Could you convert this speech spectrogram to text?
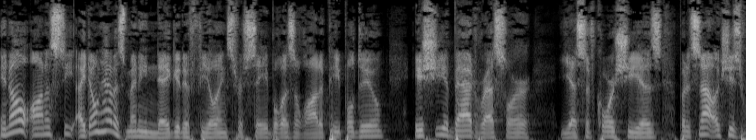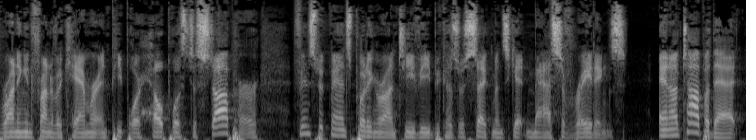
In all honesty, I don't have as many negative feelings for Sable as a lot of people do. Is she a bad wrestler? Yes, of course she is, but it's not like she's running in front of a camera and people are helpless to stop her. Vince McMahon's putting her on TV because her segments get massive ratings. And on top of that,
